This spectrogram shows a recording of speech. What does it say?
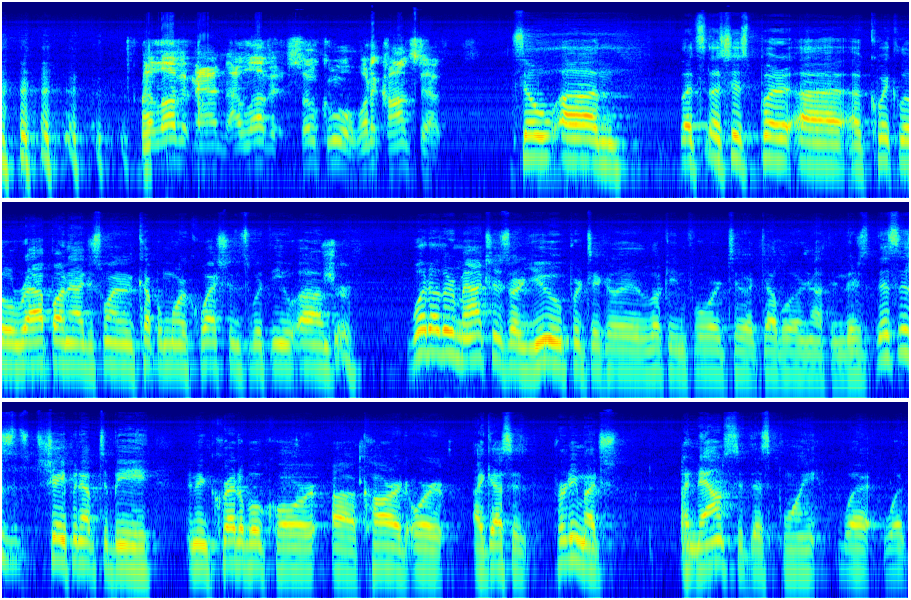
I love it, man. I love it. So cool. What a concept. So um, let's let's just put uh, a quick little wrap on it. I just wanted a couple more questions with you. Um, Sure. What other matches are you particularly looking forward to at Double or Nothing? There's this is shaping up to be an incredible core, uh, card, or I guess it's pretty much announced at this point what what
